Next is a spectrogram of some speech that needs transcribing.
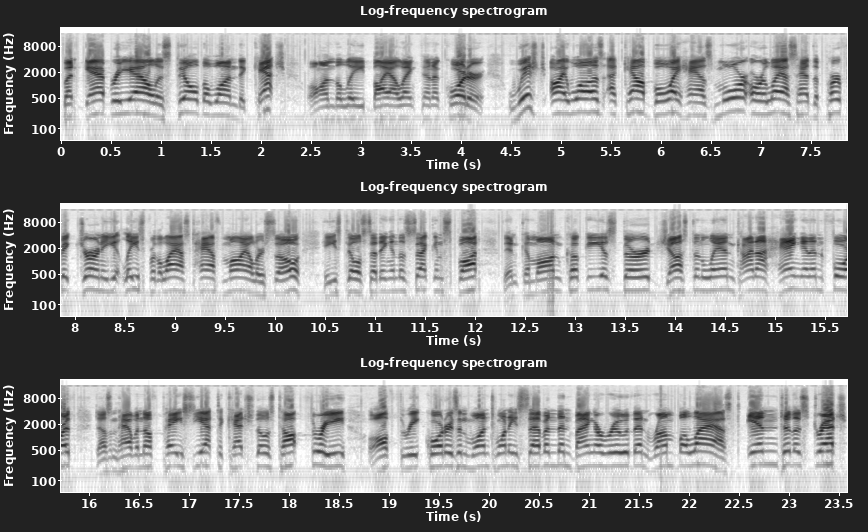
But Gabrielle is still the one to catch on the lead by a length and a quarter. Wished I Was a Cowboy has more or less had the perfect journey, at least for the last half mile or so. He's still sitting in the second spot. Then Come On Cookie is third. Justin Lynn kind of hanging in fourth. Doesn't have enough pace yet to catch those top three. Off three quarters and 127, then Bangaroo, then Rumba last. Into the stretch.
